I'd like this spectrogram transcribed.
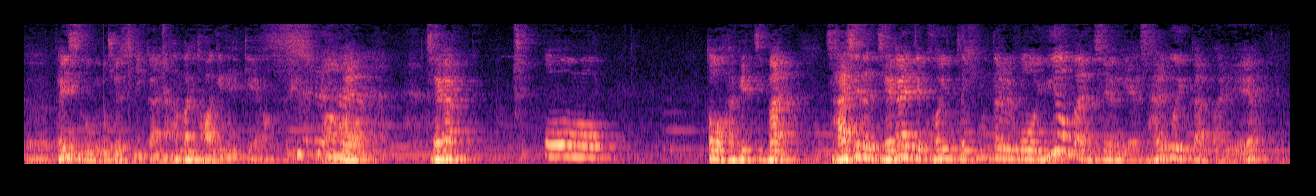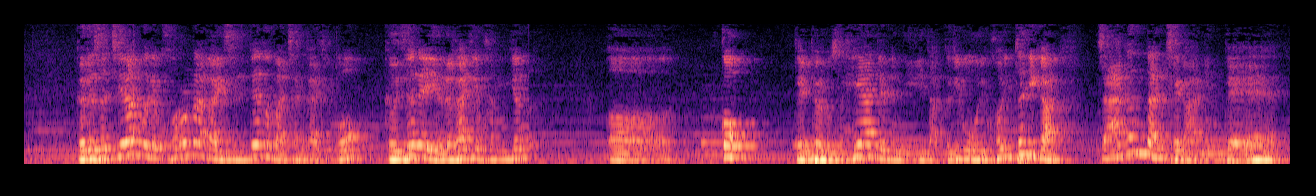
그 페이스북 주셨으니까 한마디 더 하게 드릴게요. 어, 네, 제가 축복도 하겠지만 사실은 제가 이제 코인트 힘들고 위험한 지역에 살고 있단 말이에요. 그래서 지난번에 코로나가 있을 때도 마찬가지고 그 전에 여러 가지 환경 어, 꼭 대표로서 해야 되는 일이다. 그리고 우리 코인트리가 작은 단체가 아닌데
